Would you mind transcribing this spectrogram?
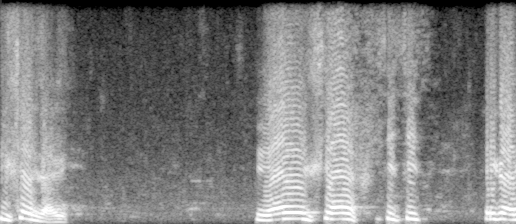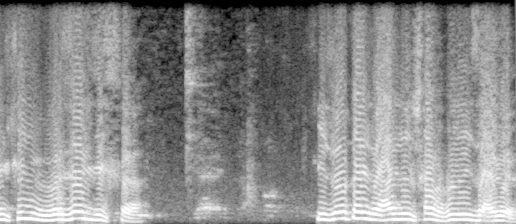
इथे झाले. यावेळेच्या स्थितीत एक आणखी वजन दिसतं की जो काही दहा दिवसापूर्वी झालं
